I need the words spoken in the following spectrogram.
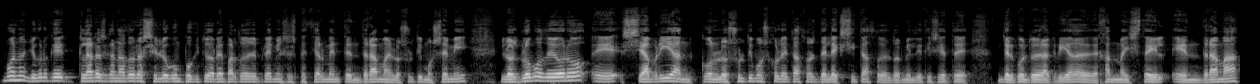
bueno, yo creo que claras ganadoras y luego un poquito de reparto de premios, especialmente en drama en los últimos semi. Los Globos de Oro eh, se abrían con los últimos coletazos del exitazo del 2017 del cuento de la criada de The Handmaid's Tale en drama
